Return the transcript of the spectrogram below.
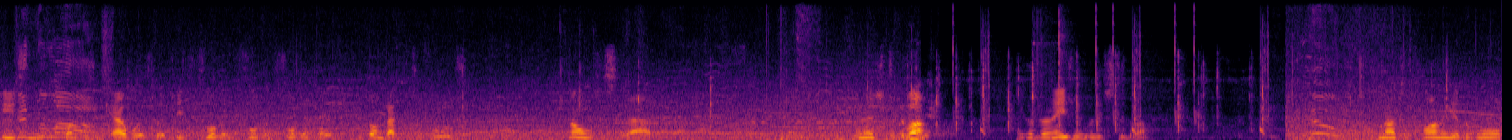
Fifth and Broncos, and. Cowboys, they've been flogging, flogging, flogging. They've gone backwards and forwards. No one wants to see that. And they just took the run. They haven't done anything, but they just took the run. Now to finally get the ball.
